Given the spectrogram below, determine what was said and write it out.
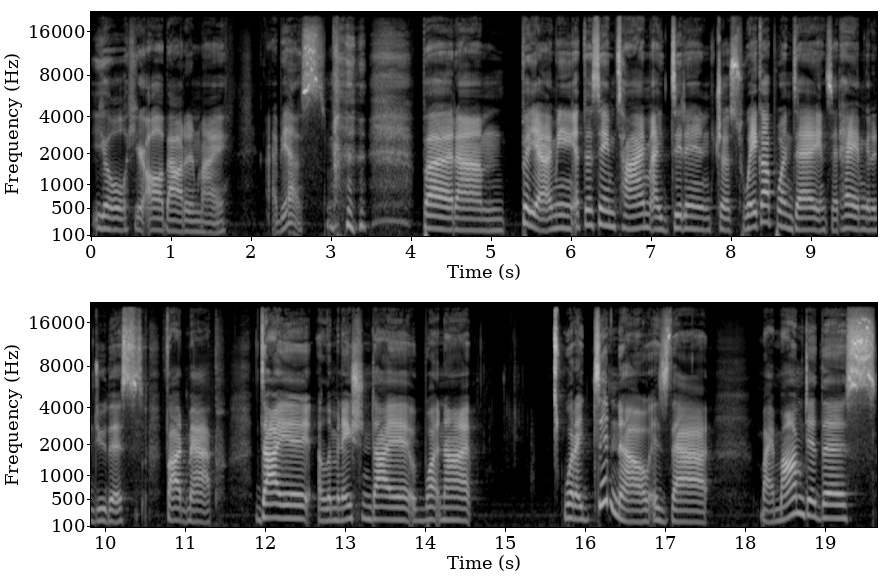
You'll hear all about it in my IBS. but, um, but yeah, I mean, at the same time, I didn't just wake up one day and said, hey, I'm going to do this FODMAP diet, elimination diet, whatnot. What I did know is that my mom did this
